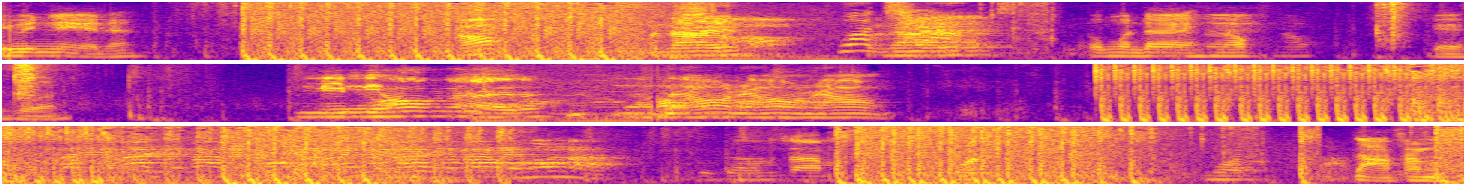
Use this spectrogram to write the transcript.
พี่วินเนตนะน็อกบันได Watch out! ลงบันไดน็อกโอเคสวยมีมีห้องอะไรนะในห้องในห้องในห้องสามหลังสมอง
